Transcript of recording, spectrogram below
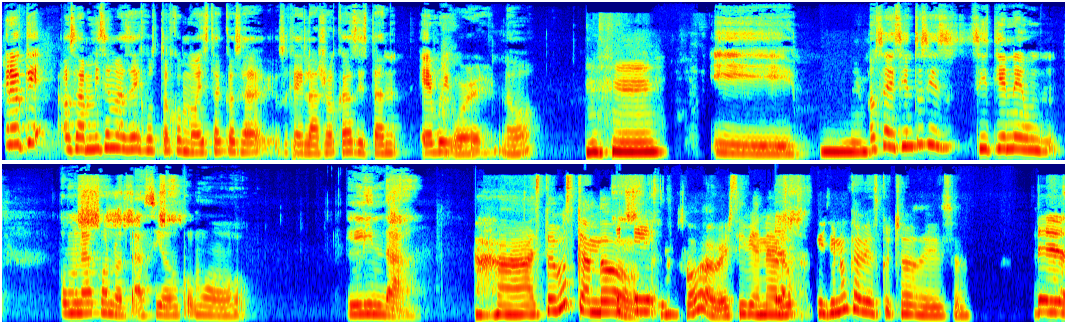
Creo que, o sea, a mí se me hace justo como esta cosa, o sea, que las rocas están everywhere, ¿no? Y no sé, siento si es, si tiene un una connotación como linda. Ajá, estoy buscando Sí. a ver si viene algo, porque yo nunca había escuchado de eso. De,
